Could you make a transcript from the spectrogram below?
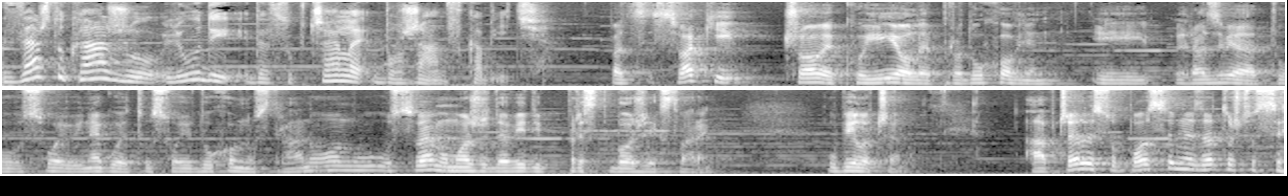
Zašto kažu ljudi da su pčele božanska bića? Pa svaki čovek koji je ole produhovljen i razvija tu svoju i neguje tu svoju duhovnu stranu, on u svemu može da vidi prst Božijeg stvaranja. U bilo čemu. A pčele su posebne zato što se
